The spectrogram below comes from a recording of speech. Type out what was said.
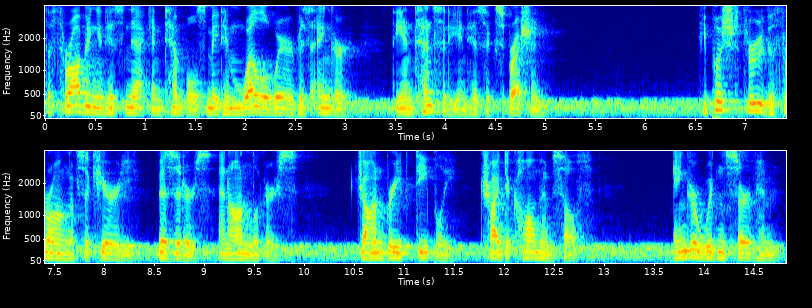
The throbbing in his neck and temples made him well aware of his anger, the intensity in his expression. He pushed through the throng of security, visitors, and onlookers. John breathed deeply, tried to calm himself. Anger wouldn't serve him.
